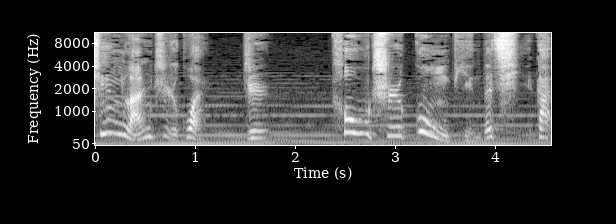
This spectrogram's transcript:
青蓝志怪之偷吃贡品的乞丐。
